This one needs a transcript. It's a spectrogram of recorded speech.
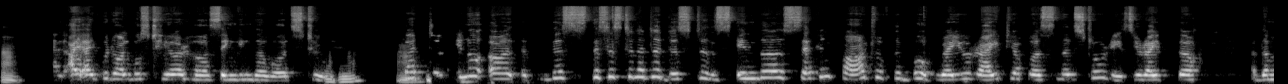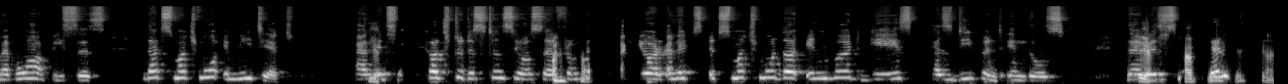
Hmm. And I, I could almost hear her singing the words too. Mm. But uh, you know, uh, this this is still at a distance. In the second part of the book, where you write your personal stories, you write the the memoir pieces. That's much more immediate, and Yeah. it's difficult to distance yourself from that. Your, and it's it's much more the inward gaze has deepened in those. There yes, is absolutely. Yeah.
